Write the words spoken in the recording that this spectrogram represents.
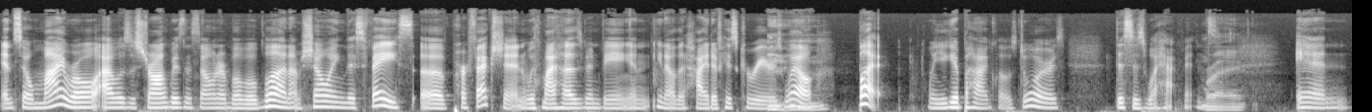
And so my role, I was a strong business owner, blah blah blah, and I'm showing this face of perfection with my husband being in you know the height of his career as well. Mhm. But when you get behind closed doors, this is what happens. Right. And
